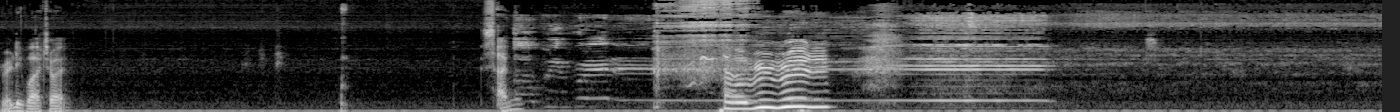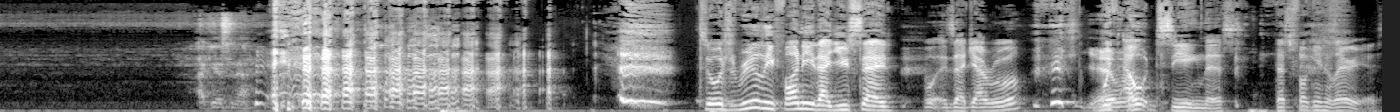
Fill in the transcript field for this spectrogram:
Ready? Watch out. Silent. Are we ready? I guess not. So it's really funny that you said, what, is that Ja Rule? Yeah, Without seeing this. That's fucking hilarious.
